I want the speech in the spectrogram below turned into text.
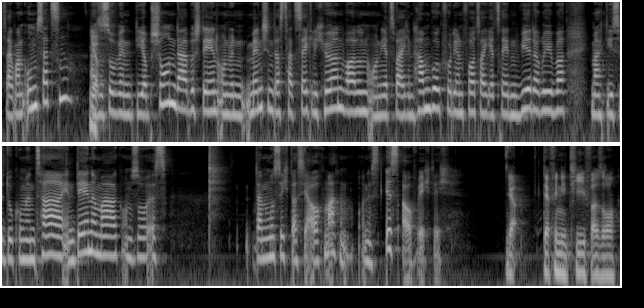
sagt man, umsetzen. Ja. Also so, wenn die Optionen da bestehen und wenn Menschen das tatsächlich hören wollen und jetzt war ich in Hamburg vor dem Vortrag, jetzt reden wir darüber, ich mache diese Dokumentar in Dänemark und so, es, dann muss ich das ja auch machen. Und es ist auch wichtig. Ja, definitiv. Also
